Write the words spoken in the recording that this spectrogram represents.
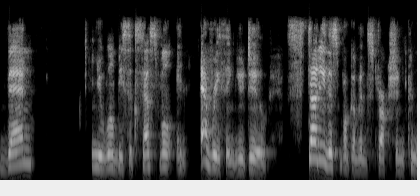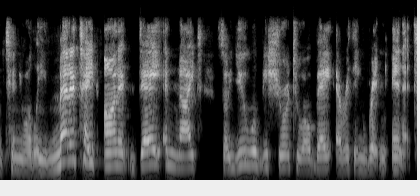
Then you will be successful in everything you do Study this book of instruction continually. Meditate on it day and night so you will be sure to obey everything written in it.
